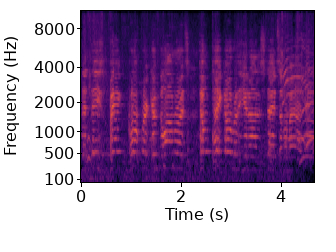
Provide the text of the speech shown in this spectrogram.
that these big corporate conglomerates don't take over the United States of America.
